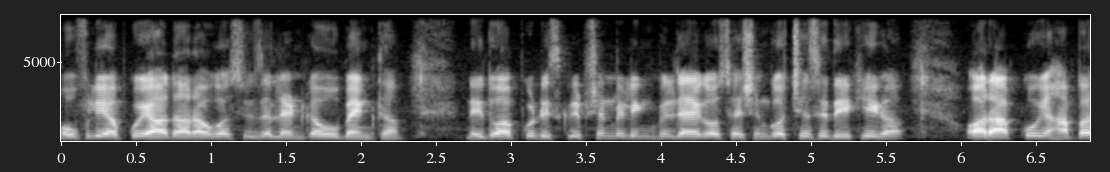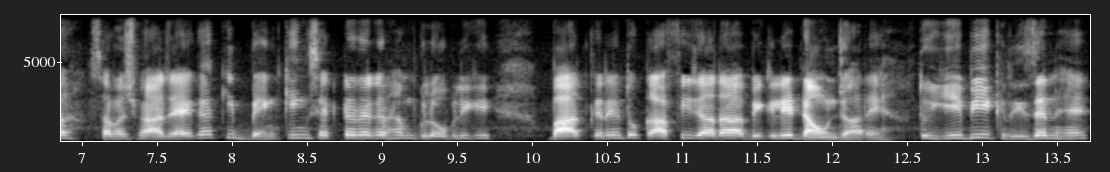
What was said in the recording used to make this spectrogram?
होपफुली आपको याद आ रहा होगा स्विट्ज़रलैंड का वो बैंक था। नहीं तो आपको डिस्क्रिप्शन में लिंक मिल जाएगा, उस सेशन को अच्छे से देखिएगा और आपको यहाँ पर समझ में आ जाएगा कि बैंकिंग सेक्टर अगर हम ग्लोबली की बात करें तो काफ़ी ज़्यादा अभी के लिए डाउन जा रहे हैं। तो ये भी एक रीज़न है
